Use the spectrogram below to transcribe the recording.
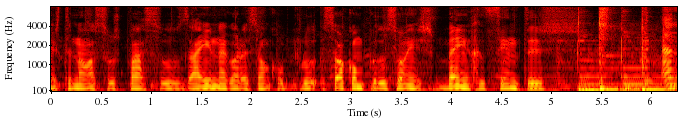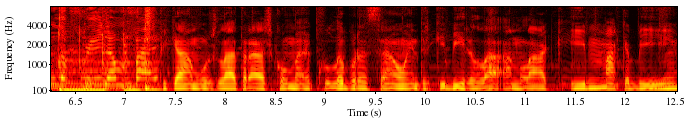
este nosso espaço Zion, agora são com, só com produções bem recentes. Ficámos lá atrás com uma colaboração entre Kibir La Amlak e Maccabi.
